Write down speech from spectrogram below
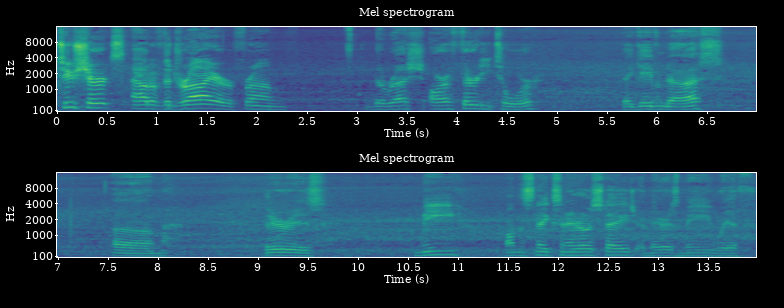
Two shirts out of the dryer from the Rush R30 tour. They gave them to us. Um, there is me on the Snakes and Arrows stage, and there is me with,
